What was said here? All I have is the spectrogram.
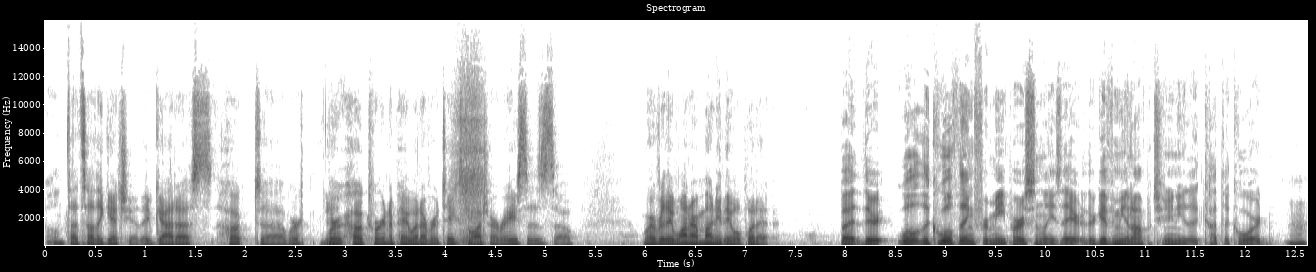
Well, that's how they get you. They've got us hooked. Uh, we're we're hooked. We're going to pay whatever it takes to watch our races. So wherever they want our money, they will put it. But they're well. The cool thing for me personally is they're they're giving me an opportunity to cut the cord. Mhm.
